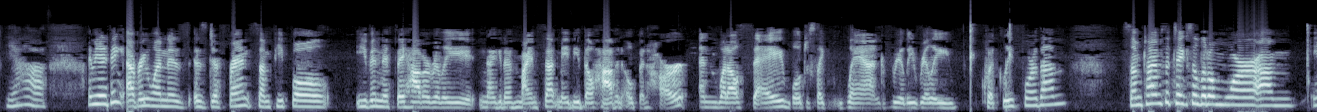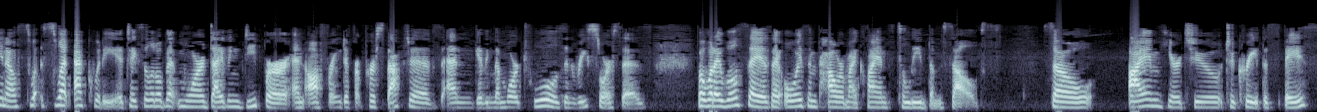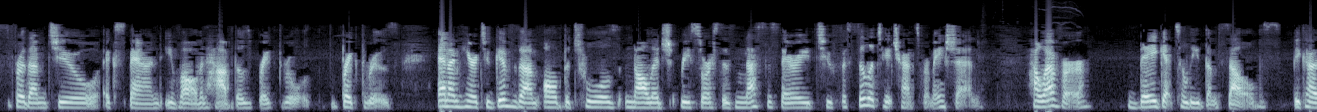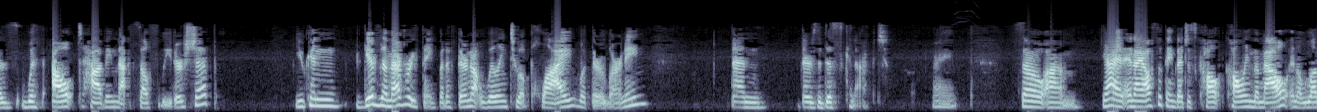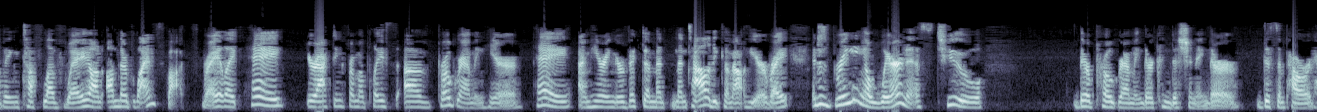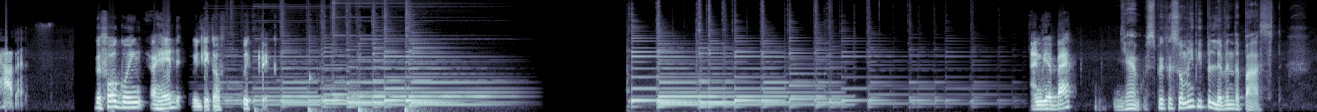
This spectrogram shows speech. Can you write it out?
Yeah. I mean, I think everyone is is different. Some people even if they have a really negative mindset, maybe they'll have an open heart and what I'll say will just like land really, really quickly for them. Sometimes it takes a little more, um, you know, sweat, sweat equity. It takes a little bit more diving deeper and offering different perspectives and giving them more tools and resources. But what I will say is I always empower my clients to lead themselves. So I am here to to create the space for them to expand, evolve, and have those breakthroughs breakthroughs. And I'm here to give them all the tools, knowledge, resources necessary to facilitate transformation. However, they get to lead themselves because without having that self leadership, you can give them everything, but if they're not willing to apply what they're learning, then there's a disconnect, right? So, um, yeah, and, and I also think that just call, calling them out in a loving, tough love way on, on their blind spots, right? Like, hey, you're acting from a place of programming here. Hey, I'm hearing your victim men- mentality come out here, right? And just bringing awareness to their programming, their conditioning, their disempowered habits. Before going ahead, we'll take a quick break. And we are back. Yeah, it's because so many people live in the past,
